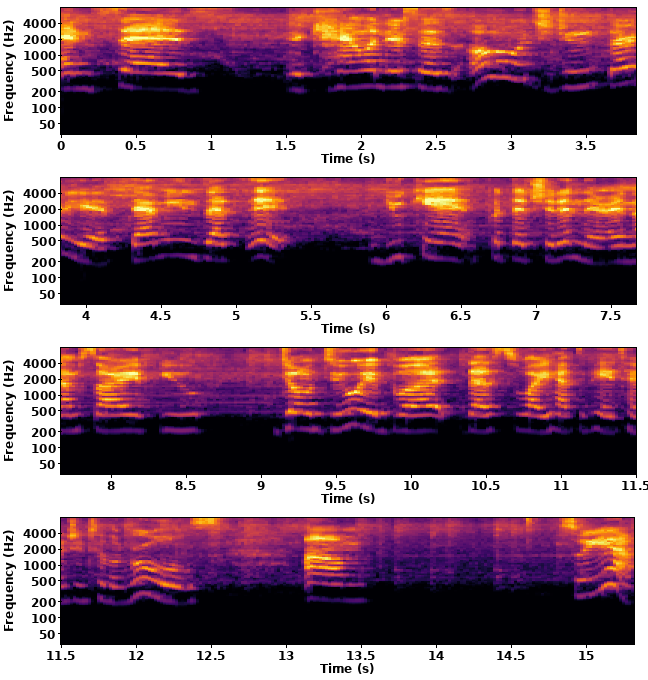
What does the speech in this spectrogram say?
and says, your calendar says, oh, it's June 30th, that means that's it. You can't put that shit in there. And I'm sorry if you don't do it, but that's why you have to pay attention to the rules. Um, so yeah,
